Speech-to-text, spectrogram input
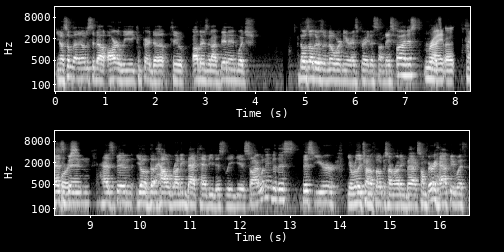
You know, something I noticed about our league compared to to others that I've been in, which those others are nowhere near as great as Sunday's finest. Right. right. Has been has been you know the, how running back heavy this league is. So I went into this this year you know really trying to focus on running back. So I'm very happy with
